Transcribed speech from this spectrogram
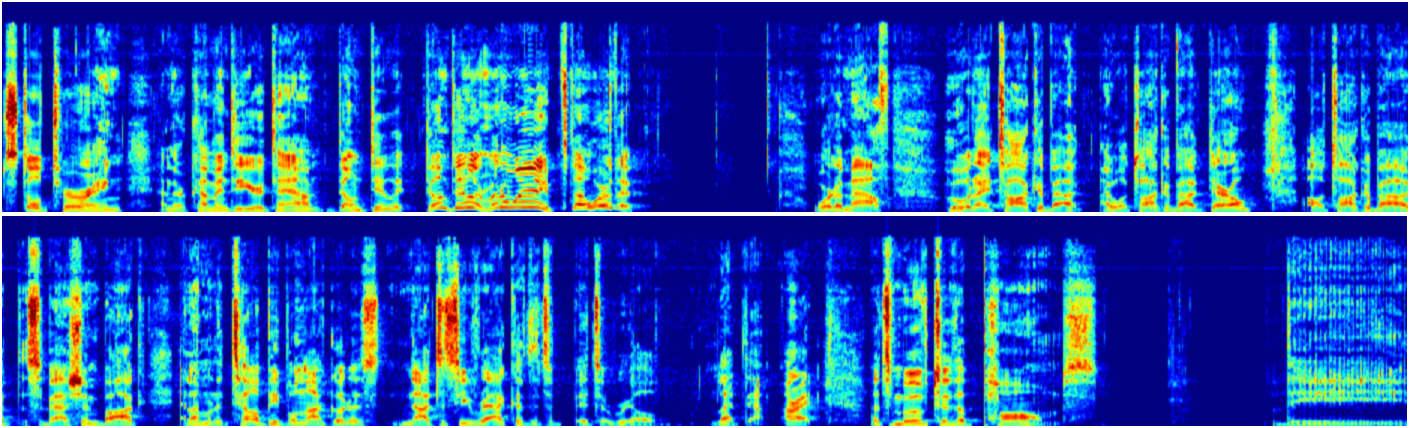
still touring and they're coming to your town, don't do it. Don't do it. Run away. It's not worth it. Word of mouth. Who would I talk about? I will talk about Daryl. I'll talk about Sebastian Bach, and I'm going to tell people not go to not to see Ratt because it's a, it's a real letdown. All right, let's move to the Palms. The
